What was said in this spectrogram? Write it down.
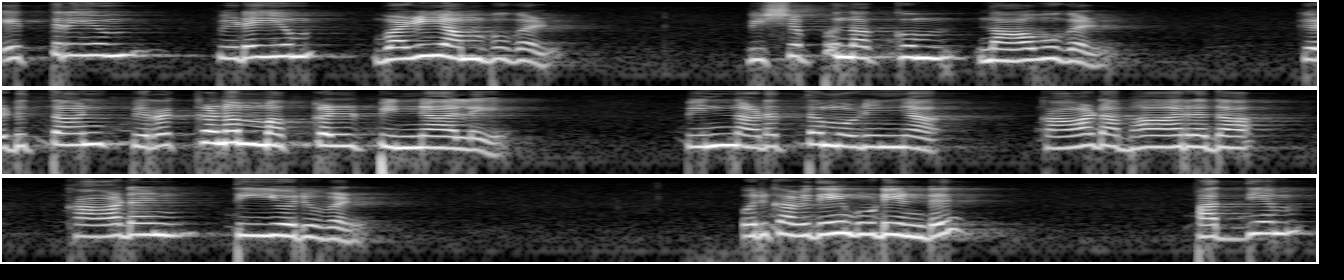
എത്രയും പിടയും വഴിയമ്പുകൾ. വിശപ്പ് നക്കും നാവുകൾ. കെടുത്താൻ പിറക്കണം മക്കൾ പിന്നാലെ. പിന്നടത്തമൊഴിഞ്ഞ കാടഭാരത കാടൻ തീയൊരുവൾ. ഒരു കവിതയും കൂടിയുണ്ട്. പദ്യം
